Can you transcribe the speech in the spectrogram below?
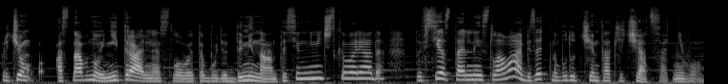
причем основное нейтральное слово это будет доминанта синонимического ряда, то все остальные слова обязательно будут чем-то отличаться от него.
